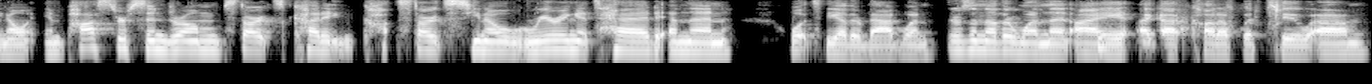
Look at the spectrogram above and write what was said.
you know, imposter syndrome starts cutting, starts, you know, rearing its head. And then what's the other bad one? There's another one that I, I got caught up with too. Um,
